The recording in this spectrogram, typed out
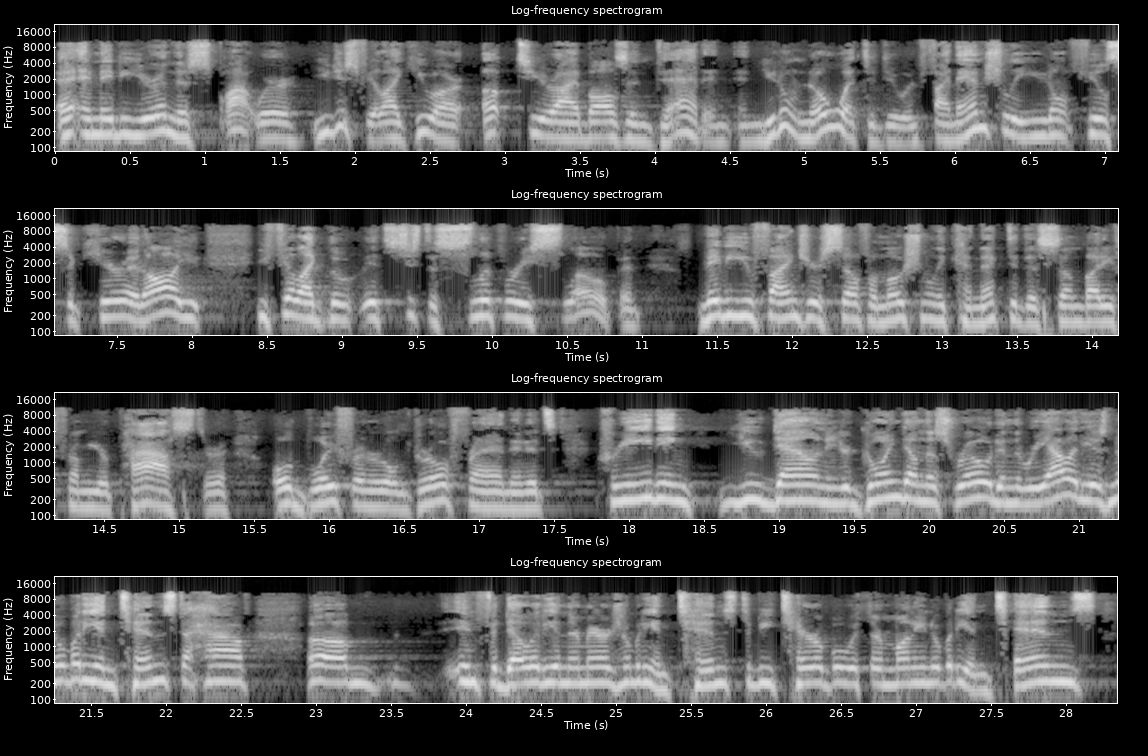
and, maybe you're in this spot where you just feel like you are up to your eyeballs in debt and, and you don't know what to do. And financially, you don't feel secure at all. You, you feel like the, it's just a slippery slope. And maybe you find yourself emotionally connected to somebody from your past or old boyfriend or old girlfriend and it's creating you down and you're going down this road. And the reality is nobody intends to have, um, infidelity in their marriage. Nobody intends to be terrible with their money. Nobody intends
